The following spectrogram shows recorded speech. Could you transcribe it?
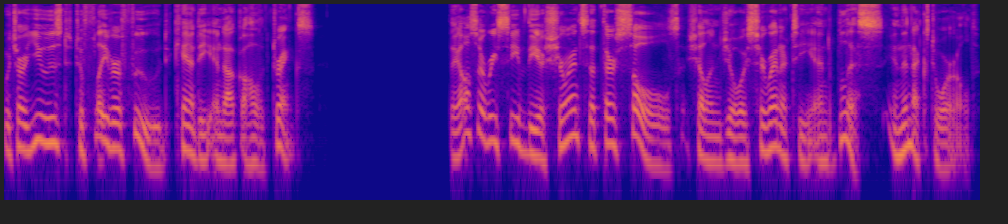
which are used to flavor food, candy, and alcoholic drinks. They also receive the assurance that their souls shall enjoy serenity and bliss in the next world.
